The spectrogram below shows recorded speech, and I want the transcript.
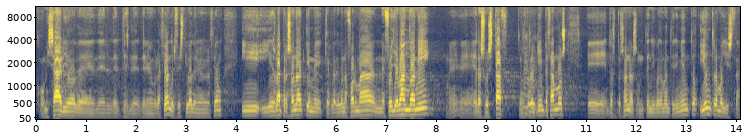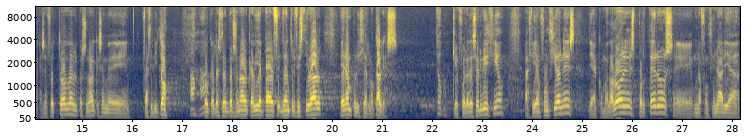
comisario de, de- de- de- la inauguración, del Festival de la Inauguración, y, y es la persona que, me, que de alguna forma me fue llevando a mí, ¿eh? Era su staff. Nosotros aquí empezamos eh, dos personas, un técnico de mantenimiento y un tramoyista. Ese fue todo el personal que se me facilitó, Ajá. porque el resto del personal que había para el durante el festival eran policías locales Toma. que fuera de servicio hacían funciones de acomodadores, porteros, eh, una funcionaria,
